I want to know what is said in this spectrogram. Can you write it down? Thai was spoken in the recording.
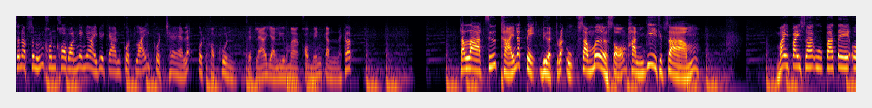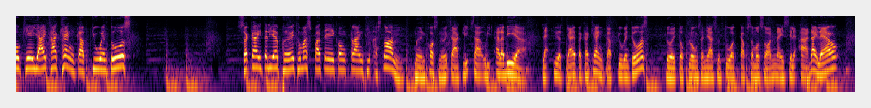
สนับสนุนคนคอบอลง่ายๆ ด้วยการกดไลค์ กดแชร์ และกดขอบคุณ เสร็จแล้วอย่าลืมมาคอมเมนต์กันนะครับ ตลาดซื้อขายนักเตะเดือดระอุซัมเมอร์ 2023 ไม่ไปซาอุปาเตโอเคย้ายค้าแข่งกับยูเวนตุสสกายอิตาเลียเผยโทมัสปาเตกองกลางทีมอาร์เซนอลเหมือนข้อเสนอจากลีกซาอุดิอาระเบีย และเลือกย้ายไปค้าแข่งกับยูเวนตุส โดยตกลงสัญญาส่วนตัวกับสโมสรในเซเรียอาได้แล้ว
